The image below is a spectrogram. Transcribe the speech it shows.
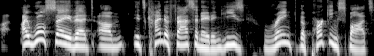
I, I will say that um, it's kind of fascinating. He's ranked the parking spots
